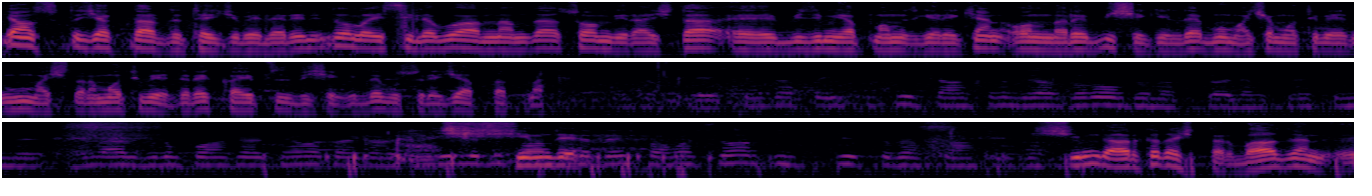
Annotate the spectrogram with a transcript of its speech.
yansıtacaklardı tecrübelerini. Dolayısıyla bu anlamda son virajda e, bizim yapmamız gereken onları bir şekilde bu maça motive, bu maçlara motive ederek kayıpsız bir şekilde bu süreci atlatmak. Geçtiğimiz hafta ilk iki şansının biraz zor olduğunu söylemiştiniz. Şimdi hem Erzurum puan kaybı hem Hatay kaybı. Şimdi- puan. Şu an ilk iki sıra. Şimdi arkadaşlar bazen e,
